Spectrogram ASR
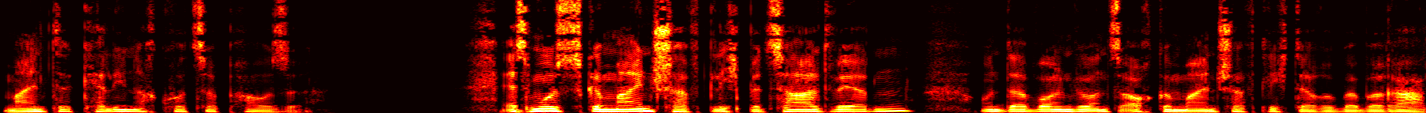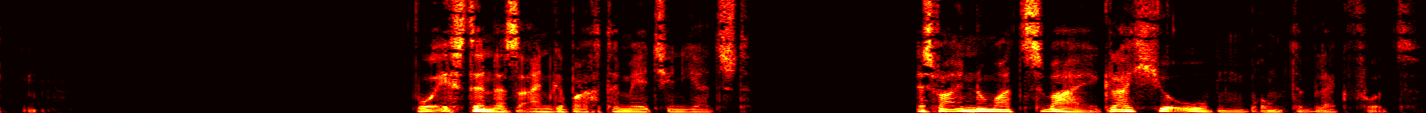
meinte Kelly nach kurzer Pause. Es muss gemeinschaftlich bezahlt werden, und da wollen wir uns auch gemeinschaftlich darüber beraten. Wo ist denn das eingebrachte Mädchen jetzt? Es war in Nummer zwei, gleich hier oben, brummte Blackfoot.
